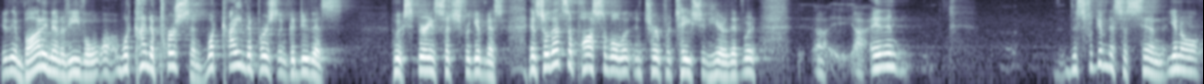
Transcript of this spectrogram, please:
You're the embodiment of evil. What kind of person, what kind of person could do this? Who experienced such forgiveness. And so that's a possible interpretation here that we're, uh, and this forgiveness of sin, you know,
